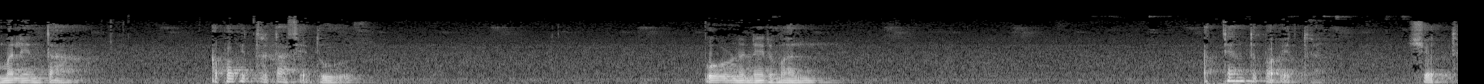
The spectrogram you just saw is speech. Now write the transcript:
मलिनता, अपवित्रता से दूर। पूर्ण निर्मल। अत्यंत पवित्र शुद्ध।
